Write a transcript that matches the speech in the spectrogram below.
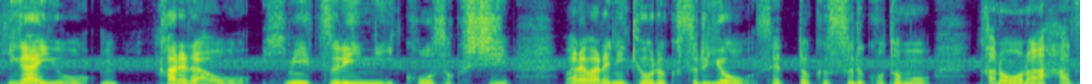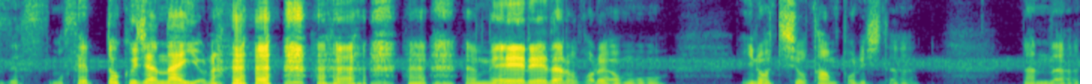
被害を、ん？彼らを秘密裏に拘束し、我々に協力するよう説得することも可能なはずです。もう説得じゃないよな 命令だろ、これはもう。命を担保にした。なんだ、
